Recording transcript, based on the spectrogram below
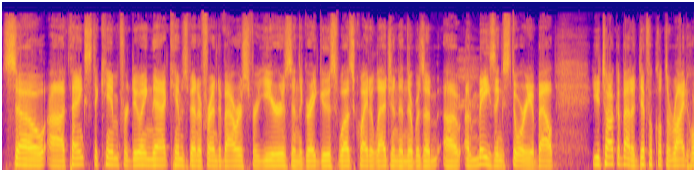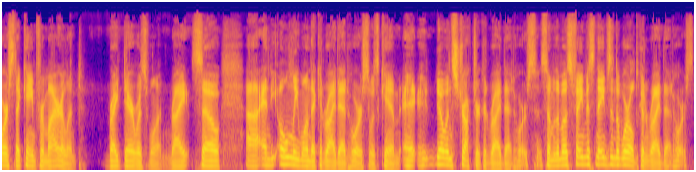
So uh, thanks to Kim for doing that. Kim's been a friend of ours for years, and the Grey Goose was quite a legend. And there was a, a an amazing story about you talk about a difficult to ride horse that came from Ireland. Right there was one, right? So, uh, and the only one that could ride that horse was Kim. Uh, no instructor could ride that horse. Some of the most famous names in the world can ride that horse.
